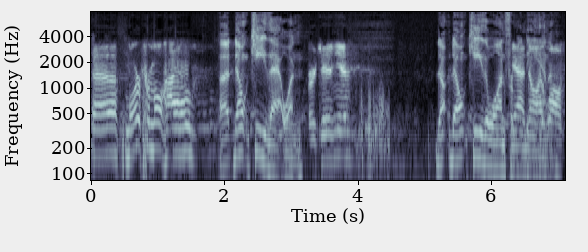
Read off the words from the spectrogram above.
Uh, more from Ohio, Uh, don't key that one. Virginia. Don't don't key the one from yeah, Indiana. no, I won't.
